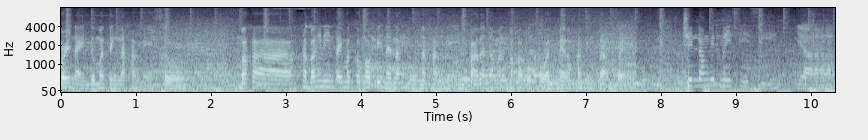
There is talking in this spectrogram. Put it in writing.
For 9, dumating na kami. So, baka habang hinihintay magko-coffee na lang muna kami para naman makaupo at meron kaming tambay. Chill lang with my sisi. Yeah.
